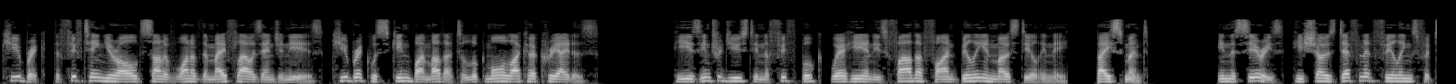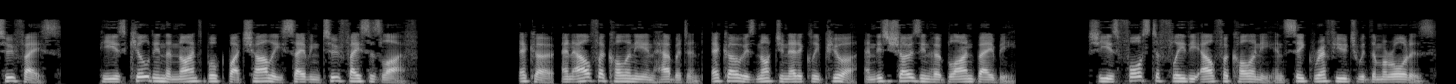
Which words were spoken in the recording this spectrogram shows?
Kubrick, the 15-year-old son of one of the Mayflower's engineers, Kubrick was skinned by Mother to look more like her creators. He is introduced in the fifth book, where he and his father find Billy and Mosteel in the basement. In the series, he shows definite feelings for Two-Face. He is killed in the ninth book by Charlie saving Two-Face's life. Echo, an Alpha Colony inhabitant, Echo is not genetically pure, and this shows in her blind baby. She is forced to flee the Alpha colony and seek refuge with the Marauders.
